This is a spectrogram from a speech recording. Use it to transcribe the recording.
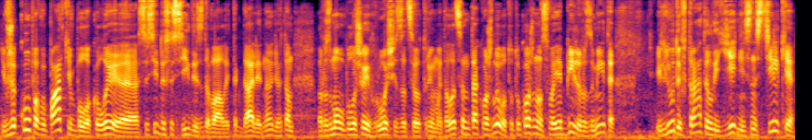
І вже купа випадків було, коли е, сусіди сусіди здавали і так далі. Навіть там розмова було, що і гроші за це отримати. Але це не так важливо. Тут у кожного своя біль, розумієте? І люди втратили єдність настільки,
